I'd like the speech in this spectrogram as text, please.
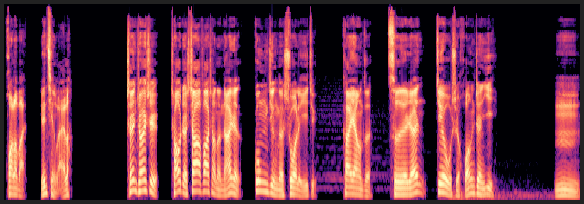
黄老板，人请来了。陈传世朝着沙发上的男人恭敬地说了一句：“看样子，此人就是黄振义。”嗯，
